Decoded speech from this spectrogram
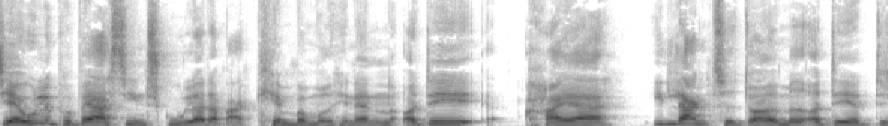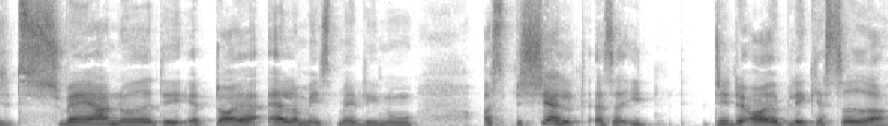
djævle på hver sin skulder, der bare kæmper mod hinanden. Og det har jeg i lang tid døjet med, og det er desværre noget af det, jeg døjer allermest med lige nu. Og specielt, altså i det, øjeblik, jeg sidder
